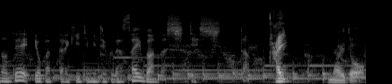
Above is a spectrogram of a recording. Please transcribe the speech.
のでよかったら聞いてみてください話でしたはい。毎度。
